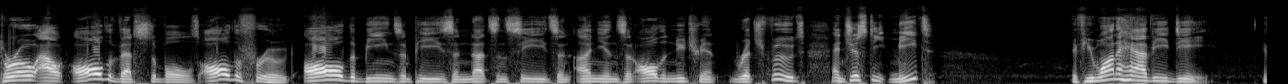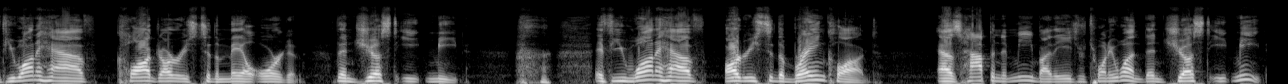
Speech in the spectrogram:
throw out all the vegetables, all the fruit, all the beans and peas and nuts and seeds and onions and all the nutrient rich foods and just eat meat? If you want to have ED, if you want to have clogged arteries to the male organ, then just eat meat. if you want to have arteries to the brain clogged, as happened to me by the age of 21, then just eat meat.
